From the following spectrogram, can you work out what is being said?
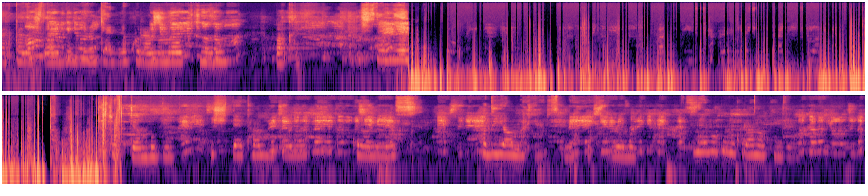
Arkadaşlar bugün kendi Kur'an'ımı okuyorum. Bakın. İşte yeni çekeceğim bugün. İşte tam tane Kur'an'ımız. Hadi ya Allah başlayalım. Size bugün Kur'an okuyacağım. Bakalım yolculuk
